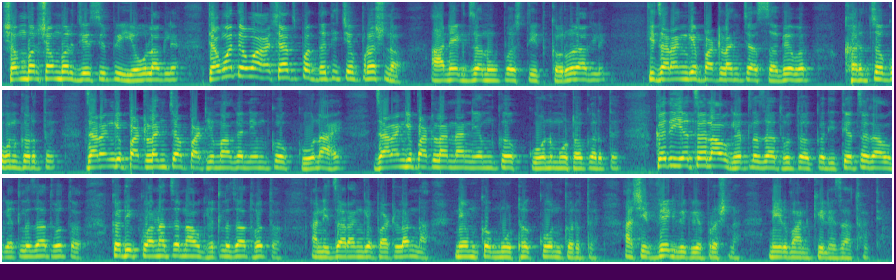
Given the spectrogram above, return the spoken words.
शंभर शंभर जे सी पी येऊ लागल्या तेव्हा तेव्हा अशाच पद्धतीचे प्रश्न अनेक जण उपस्थित करू लागले की जरांगे पाटलांच्या सभेवर खर्च कोण करतोय? जारांगी पाटलांच्या पाठीमागं नेमकं कोण आहे? जारांगी पाटलांना नेमकं कोण मोठं करतंय? कधी याचं नाव घेतलं जात होतं कधी त्याचं नाव घेतलं जात होतं कधी कोणाचं नाव घेतलं जात होतं आणि जारांगे पाटलांना नेमकं मोठं कोण करतंय? असे वेगवेगळे प्रश्न निर्माण केले जात होते.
